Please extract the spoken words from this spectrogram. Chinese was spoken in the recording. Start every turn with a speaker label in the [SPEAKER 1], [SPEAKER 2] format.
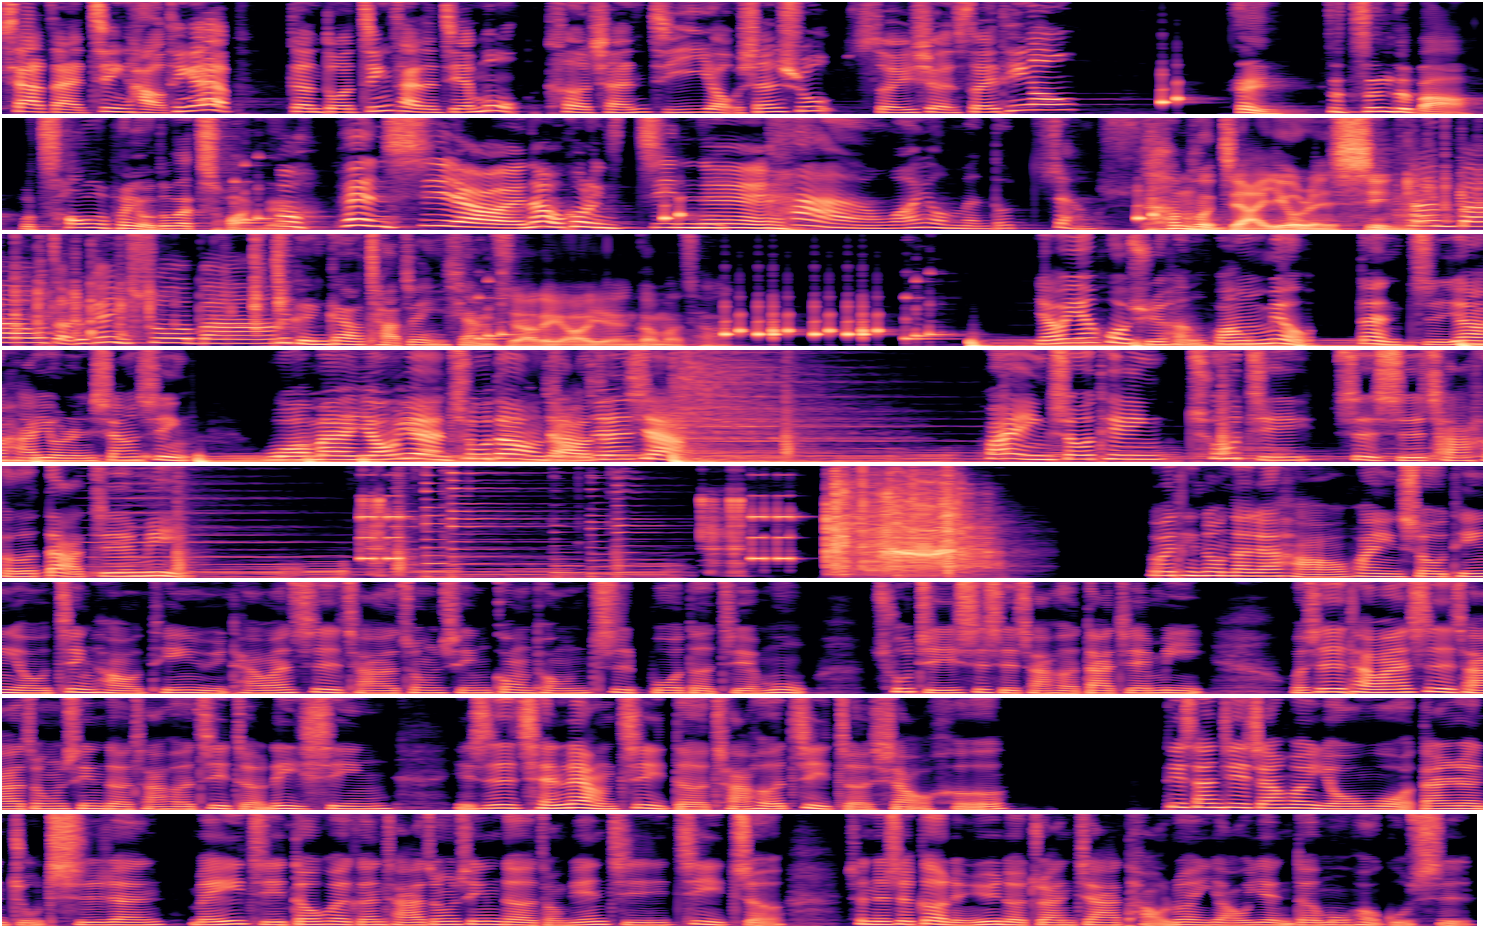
[SPEAKER 1] 下载“静好听 ”App，更多精彩的节目、课程及有声书，随选随听哦。
[SPEAKER 2] 哎、欸，这真的吧？我超多朋友都在传的。
[SPEAKER 3] 哦，骗笑哎，那我扣你金呢？
[SPEAKER 4] 看网友们都这样说，
[SPEAKER 5] 那么假也有人信？
[SPEAKER 6] 看吧，我早就跟你说了吧。
[SPEAKER 7] 这个应该要查证一下。
[SPEAKER 8] 其他的谣言干嘛查？
[SPEAKER 6] 谣言或许很荒谬，但只要还有人相信，我们永远出动找真相。欢迎收听《初级！事实茶盒大揭秘》。各位听众，大家好，欢迎收听由静好听与台湾事实查核中心共同制播的节目《初级！事实茶盒大揭秘》。我是台湾事实查核中心的茶盒记者立新，也是前两季的茶盒记者小何。第三季将会由我担任主持人，每一集都会跟查中心的总编辑、记者，甚至是各领域的专家讨论谣言的幕后故事。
